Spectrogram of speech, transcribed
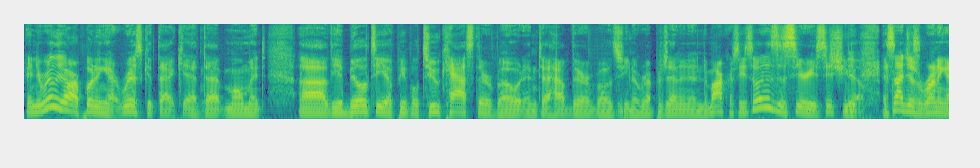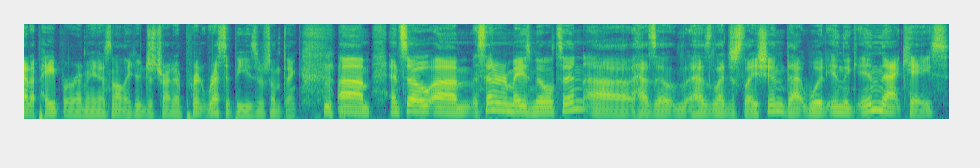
and you really are putting at risk at that at that moment uh, the ability of people to cast their vote and to have their votes you know represented in democracy. So it is a serious issue. Yeah. It's not just running out of paper. I mean, it's not like you're just trying to print recipes or something. um, and so um, Senator Mayes Middleton uh, has a has legislation that would in the in that case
